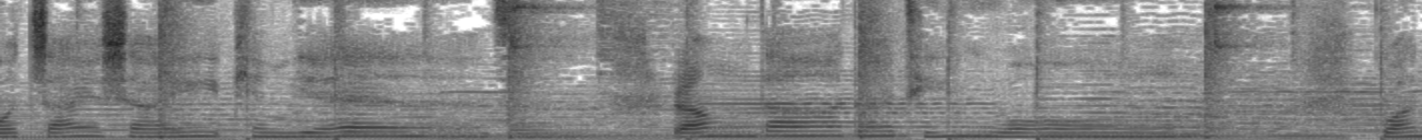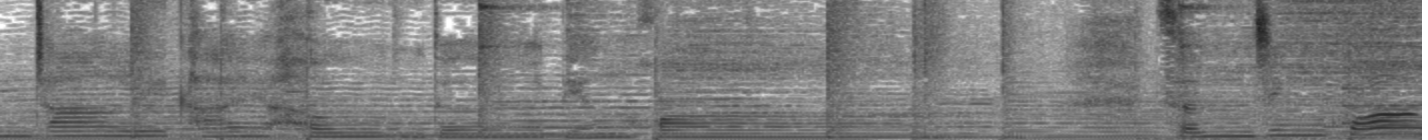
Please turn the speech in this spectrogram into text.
我摘下一片叶子，让它代替我，观察离开后的变化。曾经狂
